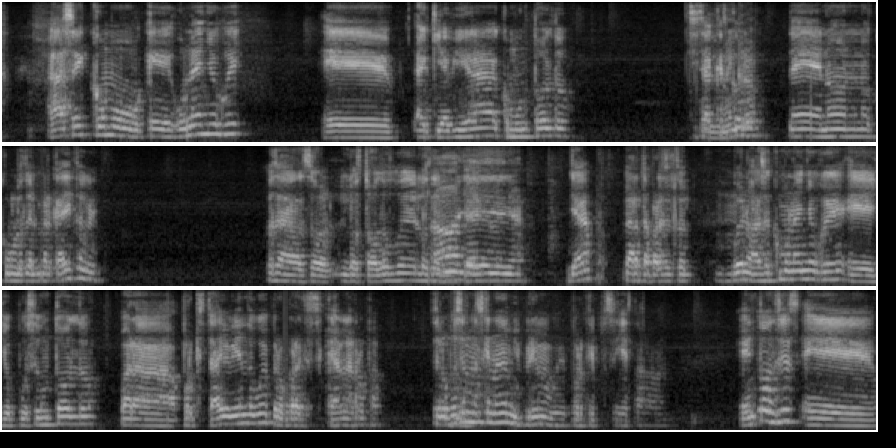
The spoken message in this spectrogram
Hace como que un año, güey, eh, aquí había como un toldo. Si sacas como... Eh, no, no, no, como los del mercadito, güey. O sea, son los todos, güey, los del mercadito. Ya, ya, ya. Ya, para taparse el sol. Bueno, hace como un año, güey, eh, yo puse un toldo para, porque estaba lloviendo, güey, pero para que se secara la ropa. Se lo puse más que nada a mi primo, güey, porque pues ella estaba. Entonces, eh,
